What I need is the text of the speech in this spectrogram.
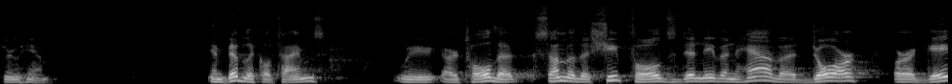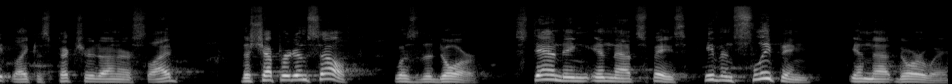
through him. In biblical times, we are told that some of the sheepfolds didn't even have a door or a gate like is pictured on our slide. The shepherd himself was the door, standing in that space, even sleeping in that doorway.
